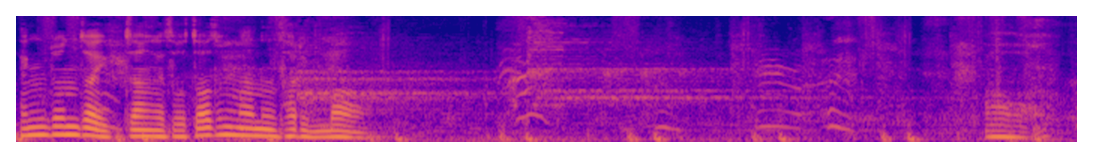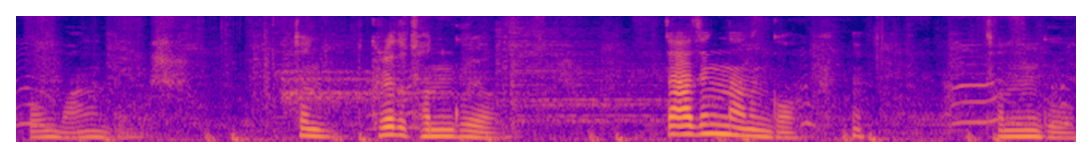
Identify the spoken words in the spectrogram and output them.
생존자 입장에서 짜증나는 살인마. 아 너무 많은데. 전 그래도 전구요. 짜증나는 거. 전구.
